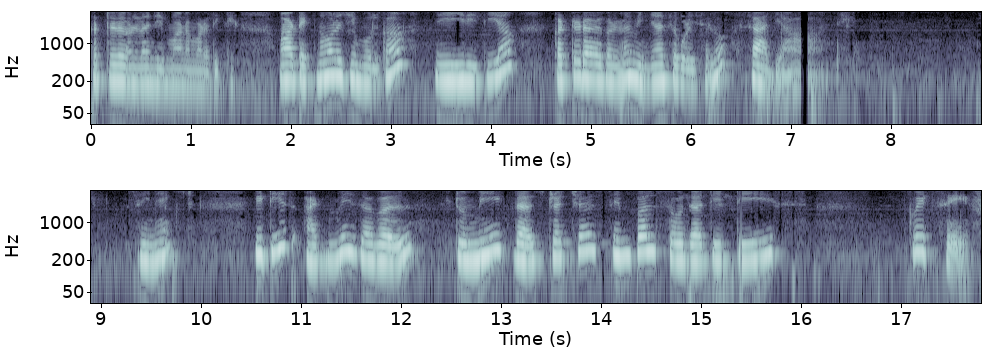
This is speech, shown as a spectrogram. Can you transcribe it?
ಕಟ್ಟಡಗಳನ್ನ ನಿರ್ಮಾಣ ಮಾಡೋದಕ್ಕೆ. ಆ ಟೆಕ್ನಾಲಜಿ ಮೂಲಕ ಈ ರೀತಿಯ ಕಟ್ಟಡಗಳನ್ನ ವಿನ್ಯಾಸಗೊಳಿಸಲು ಸಾಧ್ಯ see next it is advisable to make the structure simple so that it is quick safe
